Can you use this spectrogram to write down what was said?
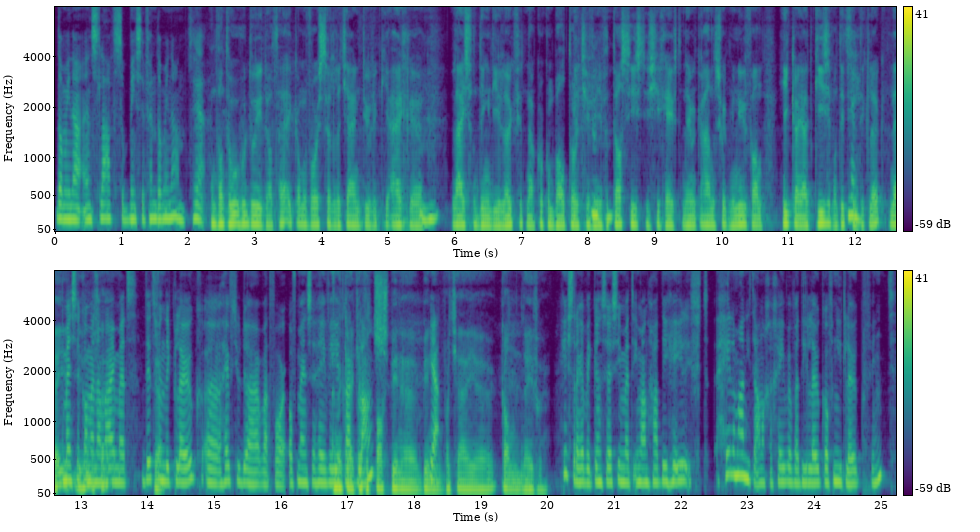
domina en slaaf, submissive en dominant. ja. Want, want hoe, hoe doe je dat? Hè? Ik kan me voorstellen dat jij natuurlijk je eigen Mhm. lijst van dingen die je leuk vindt. Nou, kok een baltoortje vind je Mhm. fantastisch. Dus je geeft, neem ik aan, een soort menu van hier kan je uit kiezen, want dit vind ik leuk. Nee, mensen komen naar mij met, dit Ja. vind ik leuk, eh, heeft u daar wat voor? Of mensen geven En je dan carte blanche. past binnen, binnen Ja. wat jij eh, kan leveren. Gisteren heb ik een sessie met iemand gehad die heeft helemaal niet aangegeven wat hij leuk of niet leuk vindt.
